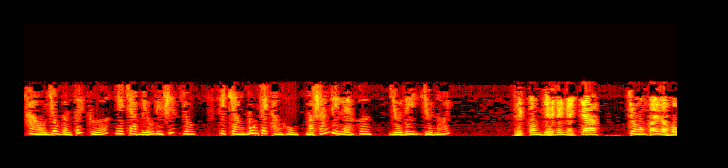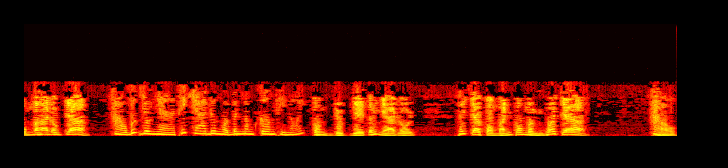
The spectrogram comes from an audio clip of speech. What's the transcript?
Hào vô gần tới cửa, nghe cha biểu đi riết vô, thì chàng buông tay thằng Hùng mà sáng đi lẹ hơn, vừa đi vừa nói. Thì con về đây nè cha, chứ không phải là hồn ma đâu cha. Hào bước vô nhà thấy cha đưa ngồi bên mâm cơm thì nói. Con được về tới nhà rồi, thấy cha còn mạnh con mừng quá cha. Hào,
